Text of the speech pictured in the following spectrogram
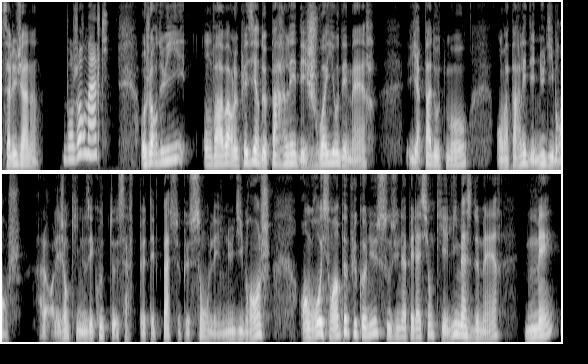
Salut Jeanne. Bonjour Marc. Aujourd'hui, on va avoir le plaisir de parler des joyaux des mers. Il n'y a pas d'autre mot. On va parler des nudibranches. Alors, les gens qui nous écoutent savent peut-être pas ce que sont les nudibranches. En gros, ils sont un peu plus connus sous une appellation qui est limace de mer, mais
